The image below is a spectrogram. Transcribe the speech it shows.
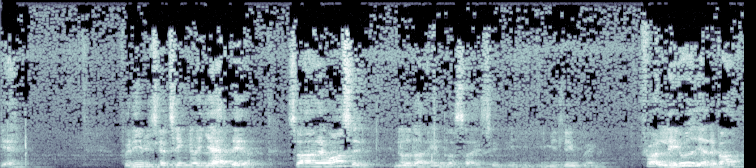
ja. Fordi hvis jeg tænker ja der, så er det også noget, der ændrer sig i, i, i mit liv. Ikke? Før levede jeg det bare.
